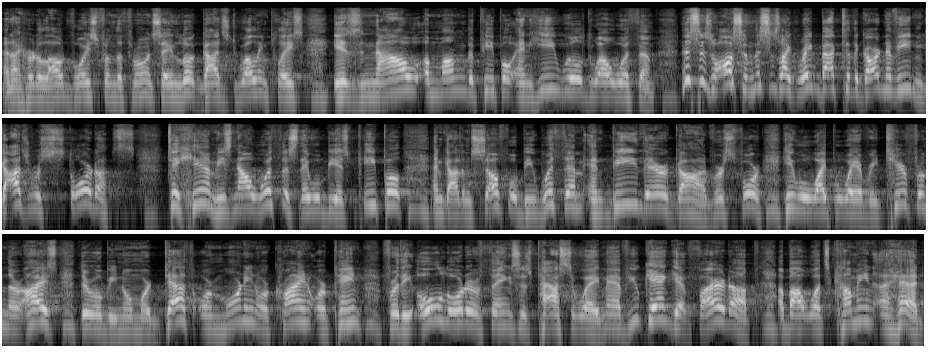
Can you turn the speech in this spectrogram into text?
And I heard a loud voice from the throne saying, Look, God's dwelling place is now among the people, and he will dwell with them. This is awesome. This is like right back to the Garden of Eden. God's restored us to him. He's now with us. They will be his people, and God himself will be with them and be their God. Verse 4 He will wipe away every tear from their eyes. There will be no more death, or mourning, or crying, or pain, for the old order of things has passed away man, if you can't get fired up about what's coming ahead,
